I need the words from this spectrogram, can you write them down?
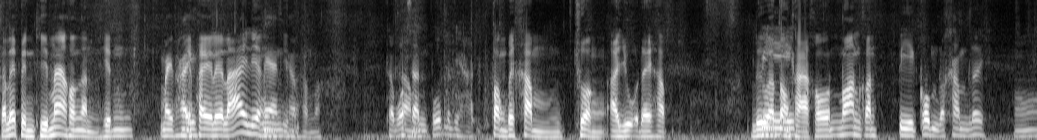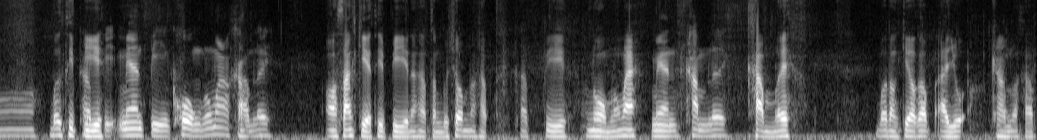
ก็เลยเป็นทีมาของกันเห็นำไม้ไผ่ ไม้ไผ่หลายๆเรื่องแม่นจริงครับๆครับเนาะถ้าว่าค้ำสั่นปุ๊บมันจะหัก ต้องไปค้ำช่วงอายุได้ครับ หรือว่าปี ต้องถาเขานอนก่อนปีก้มแล้วค้ำเลยอ๋อเบิ่งที่ถ้าปี ปีแมนปีโค้งลงมาค้ำเลย อ๋อสังเกตที่ปีนะครับท่านผู้ชมนะครับถ้าปีโหน่มลงมาแมนค้ำเลยค้ำเลย บ่ต้องเกี่ยวกับอายุครับ นะครับ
